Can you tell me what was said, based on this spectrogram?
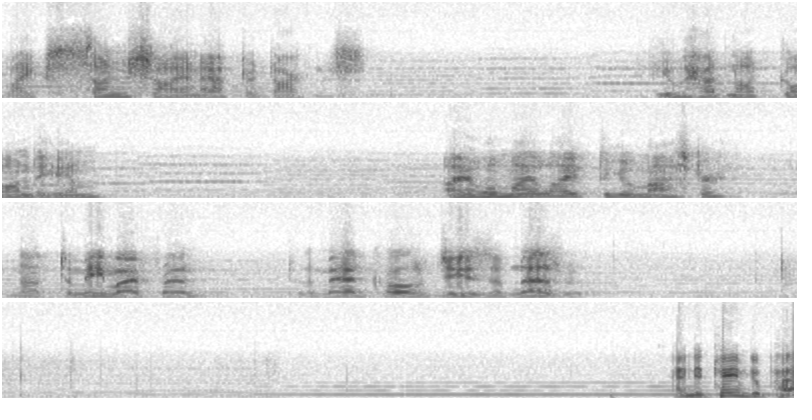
like sunshine after darkness. If you had not gone to him, I owe my life to you, Master. Not to me, my friend. To the man called Jesus of Nazareth. And it came to pass.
